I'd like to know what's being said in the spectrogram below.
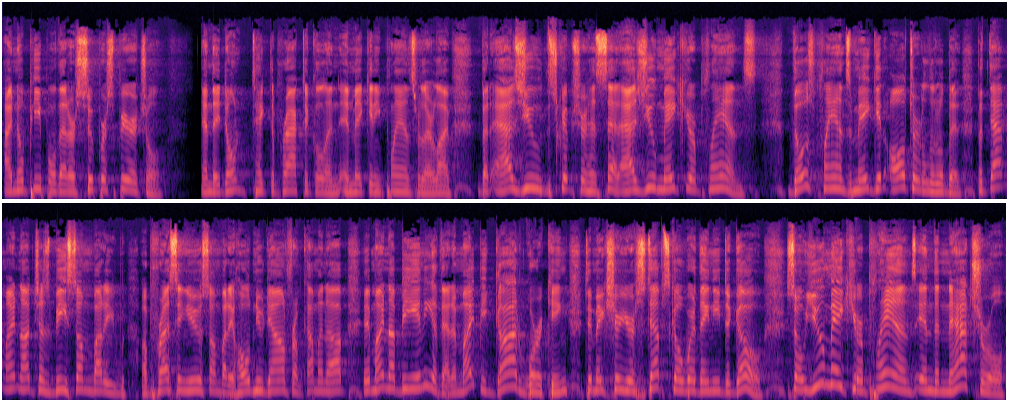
I know people that are super spiritual and they don't take the practical and, and make any plans for their life. But as you, the scripture has said, as you make your plans, those plans may get altered a little bit, but that might not just be somebody oppressing you, somebody holding you down from coming up. It might not be any of that. It might be God working to make sure your steps go where they need to go. So you make your plans in the natural,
